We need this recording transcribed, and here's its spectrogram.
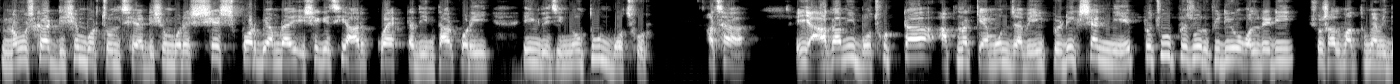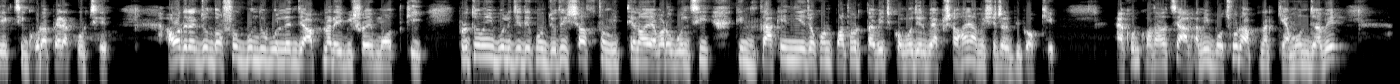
নমস্কার, ডিসেম্বর চলছে আর ডিসেম্বরের শেষ পর্বে আমরা এসে গেছি আর কয়েকটা দিন তারপরেই ইংরেজি নতুন বছর। আচ্ছা এই আগামী বছরটা আপনার কেমন যাবে? এই প্রেডিকশন নিয়ে প্রচুর প্রচুর ভিডিও অলরেডি সোশ্যাল মাধ্যমে আমি দেখছি, ঘোরাফেরা করছে। আমাদের একজন দর্শক বন্ধু বললেন যে, আপনার এই বিষয়ে মত কি? প্রথমেই বলি যে, দেখুন, জ্যোতিষশাস্ত্র মিথ্যে নয়, আবারও বলছি, কিন্তু তাকে নিয়ে যখন পাথর, তাবিজ, কবজের ব্যবসা হয়, আমি সেটার বিপক্ষে। এখন কথা হচ্ছে, আগামী বছর আপনার কেমন যাবে?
